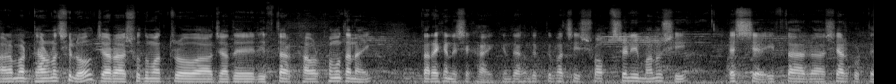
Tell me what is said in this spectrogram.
আর আমার ধারণা ছিল, যারা শুধুমাত্র যাদের ইফতার খাওয়ার ক্ষমতা নাই তারা এখানে এসে খায়। কিন্তু এখন দেখতে পাচ্ছি সব শ্রেণির মানুষই এসছে ইফতার শেয়ার করতে।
